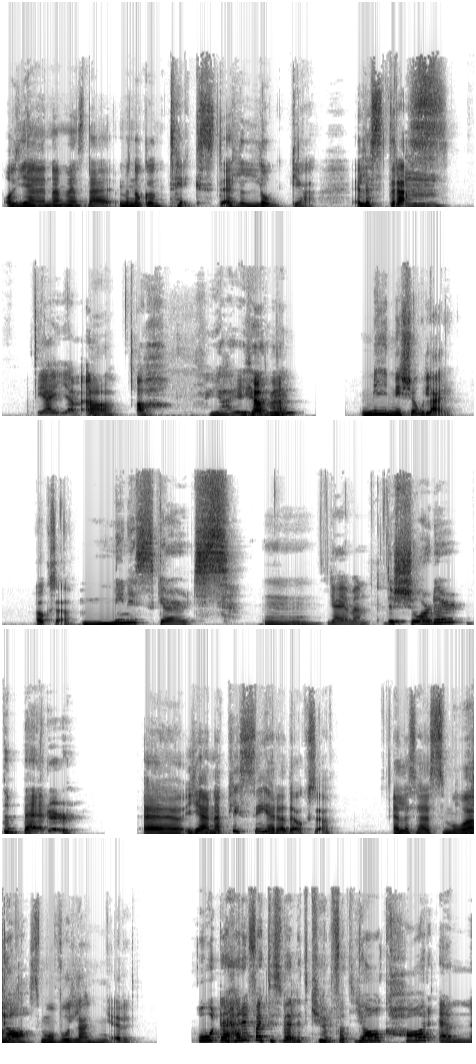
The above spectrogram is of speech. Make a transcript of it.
och gärna med en sån här med någon text eller logga eller strass. Mm. Jajamän. Ja, Oh, jajamän. Mm. minikjolar också. Miniskirts. Mm. Jajamän. The shorter, the better. Eh, gärna plisserade också. Eller så här små, Ja. små volanger. Och det här är faktiskt väldigt kul för att jag har en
